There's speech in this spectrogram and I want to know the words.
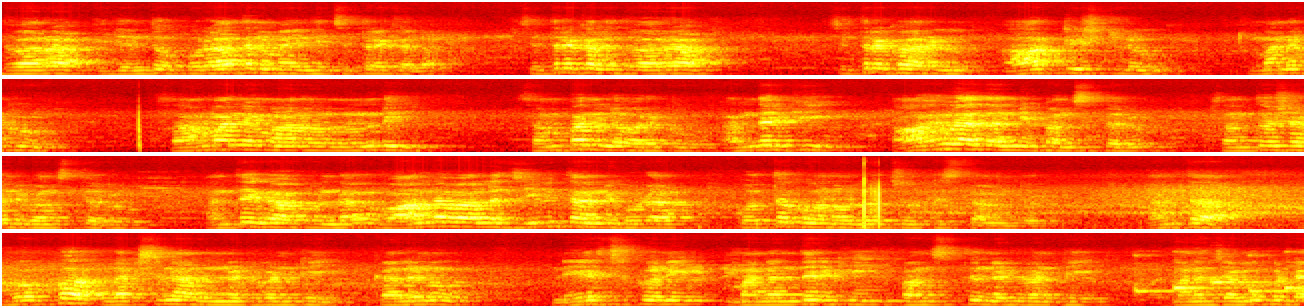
ద్వారా ఇది ఎంతో పురాతనమైనది చిత్రకళ. చిత్రకళ ద్వారా చిత్రకారులు ఆర్టిస్టులు మనకు సామాన్య మానవుల నుండి సంపన్నుల వరకు అందరికీ ఆహ్లాదాన్ని పంచుతారు సంతోషాన్ని పంచుతారు. అంతేకాకుండా వాళ్ళ వాళ్ళ జీవితాన్ని కూడా కొత్త కోణంలో చూపిస్తూ ఉంటారు. అంత గొప్ప లక్షణాలు ఉన్నటువంటి కళను నేర్చుకొని మనందరికీ పంచుతున్నటువంటి మన జమ్మికుంట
